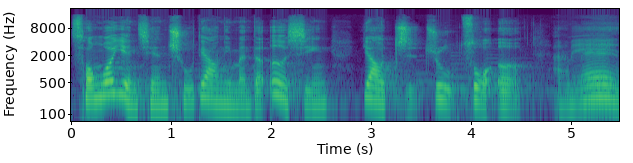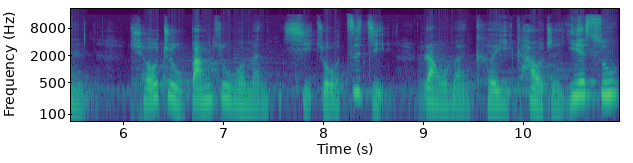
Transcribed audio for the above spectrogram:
从我眼前除掉你们的恶行，要止住作恶。阿门。求主帮助我们洗濯自己，让我们可以靠着耶稣。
